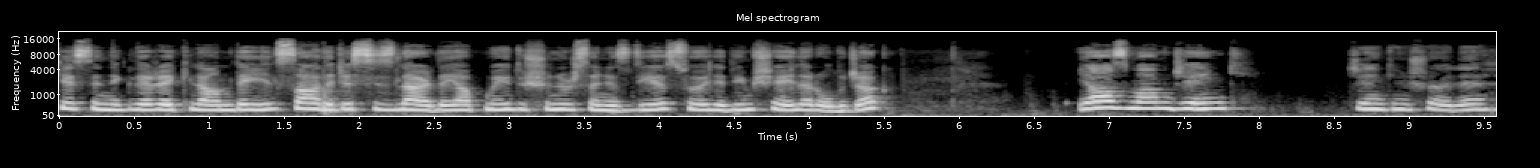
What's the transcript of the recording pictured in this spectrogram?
kesinlikle reklam değil. Sadece sizler de yapmayı düşünürseniz diye söylediğim şeyler olacak. Yazmam Cenk. Cenk'in şöyle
